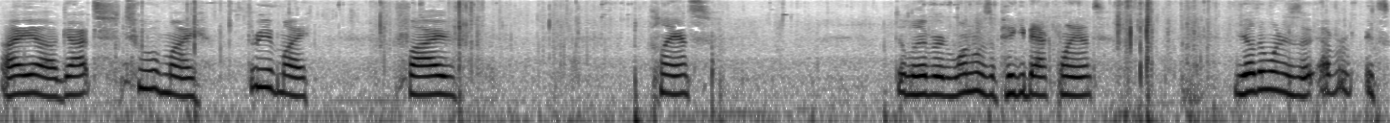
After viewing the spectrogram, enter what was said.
I uh, got two of my, three of my five plants delivered. One was a piggyback plant. The other one is a ever it's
